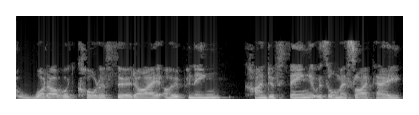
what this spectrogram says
what I would call a third eye opening kind of thing. It was almost like a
